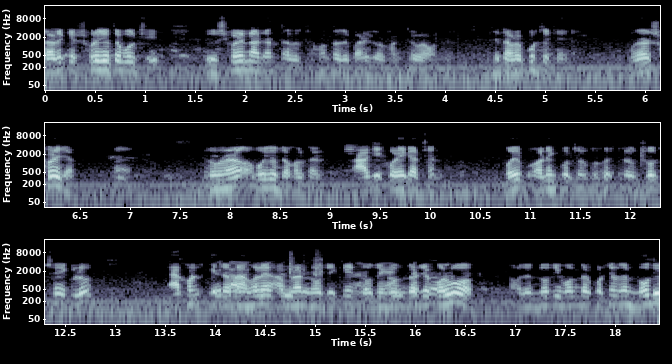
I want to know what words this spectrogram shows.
তাদেরকে সরে যেতে বলছি, যদি সরে না যান তাহলে তখন তাদের বাড়িঘর ভাঙতে হবে আমাদের। সেটা আমরা করতে চাই না। ওনারা সরে যান হ্যাঁ। ওনারা অবৈধ দখলদার আগে করে গেছেন। ওই অনেক বছর চলছে এগুলো। এখন এটা না হলে আমরা নদীকে নদী বন্দর যে করব, আমাদের নদী বন্দর করছে নদী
